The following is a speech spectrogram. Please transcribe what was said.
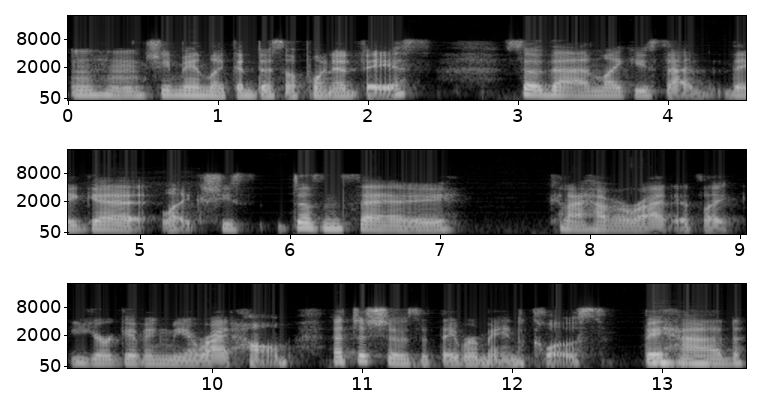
hmm She made like a disappointed face. So then, like you said, they get like she doesn't say, "Can I have a ride?" It's like you're giving me a ride home. That just shows that they remained close. They Mhm. had.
